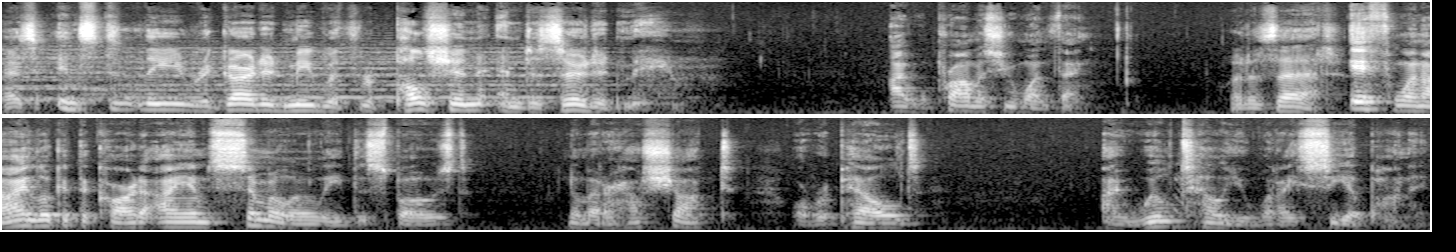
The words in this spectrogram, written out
has instantly regarded me with repulsion and deserted me. I will promise you one thing. What is that? If, when I look at the card, I am similarly disposed, no matter how shocked or repelled, I will tell you what I see upon it.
